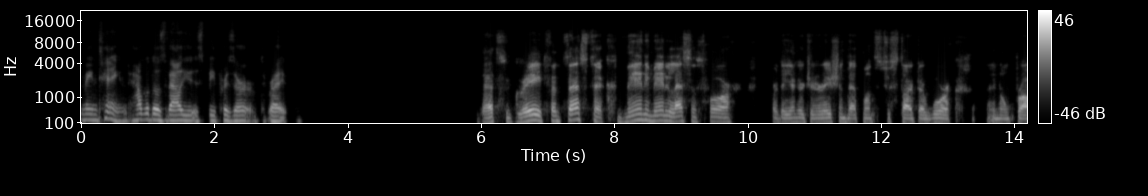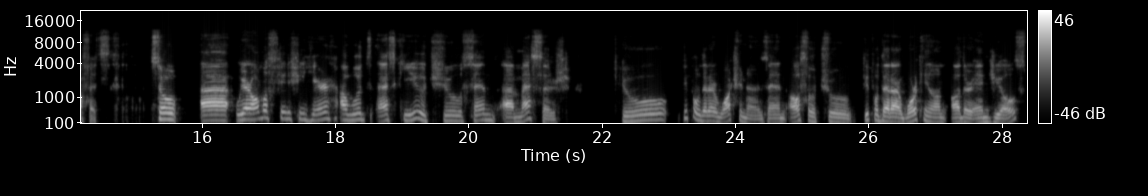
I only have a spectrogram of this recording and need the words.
maintained? How will those values be preserved, right? That's great, fantastic. Many, many lessons for for the younger generation that wants to start their work in nonprofits. So uh, we are almost finishing here. I would ask you to send a message to people that are watching us and also to people that are working on other NGOs.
